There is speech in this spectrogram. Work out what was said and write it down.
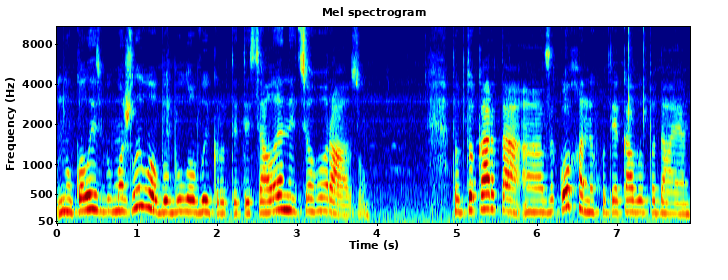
ну, колись би можливо би було викрутитися, але не цього разу. Тобто карта закоханих, от яка випадає,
